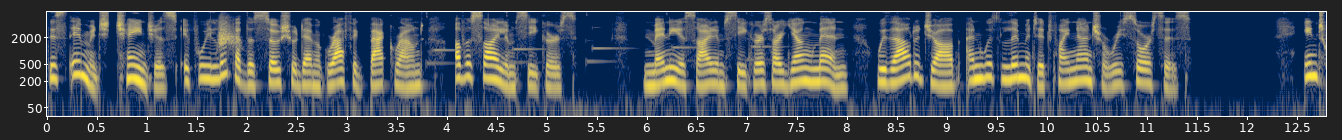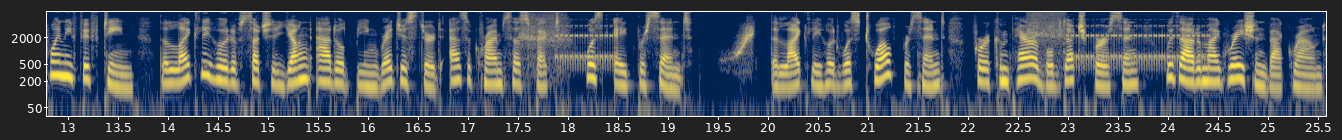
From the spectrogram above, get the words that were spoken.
This image changes if we look at the socio-demographic background of asylum seekers. Many asylum seekers are young men without a job and with limited financial resources. In 2015, the likelihood of such a young adult being registered as a crime suspect was 8%. The likelihood was 12% for a comparable Dutch person without a migration background.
